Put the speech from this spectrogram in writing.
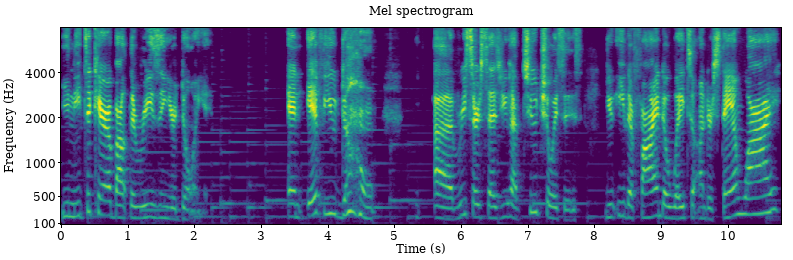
You need to care about the reason you're doing it. And if you don't, uh, research says you have two choices. You either find a way to understand why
